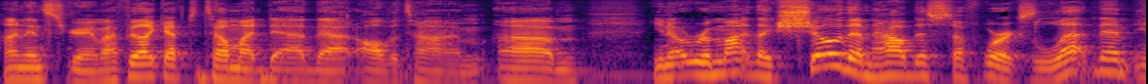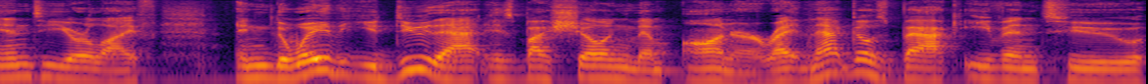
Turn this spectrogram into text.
on Instagram. I feel like I have to tell my dad that all the time. Um, you know, remind, like, show them how this stuff works. Let them into your life. And the way that you do that is by showing them honor, right? And that goes back even to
